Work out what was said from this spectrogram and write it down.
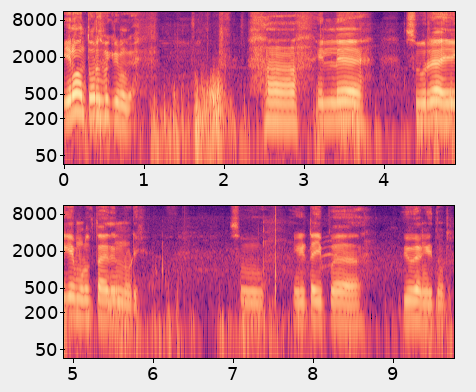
ಏನೋ ಒಂದು ತೋರಿಸ್ಬೇಕು ನಿಮಗೆ ಹಾಂ ಇಲ್ಲೇ ಸೂರ್ಯ ಹೇಗೆ ಮುಳುಗ್ತಾ ಇದ್ದೀನಿ ನೋಡಿ ಸೊ, ಈ ಟೈಪ್ ವ್ಯೂ ಹೆಂಗೈತೆ ನೋಡ್ರಿ.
